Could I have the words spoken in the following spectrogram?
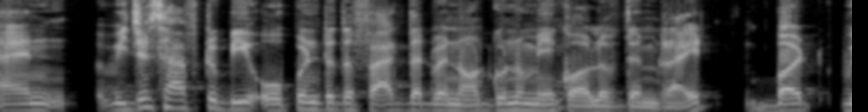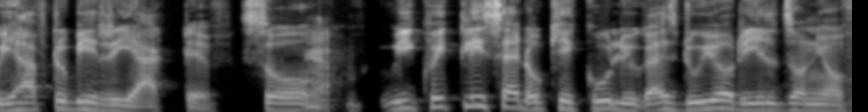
And we just have to be open to the fact that we're not going to make all of them right? But we have to be reactive. So yeah. we quickly said okay cool you guys do your reels on your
